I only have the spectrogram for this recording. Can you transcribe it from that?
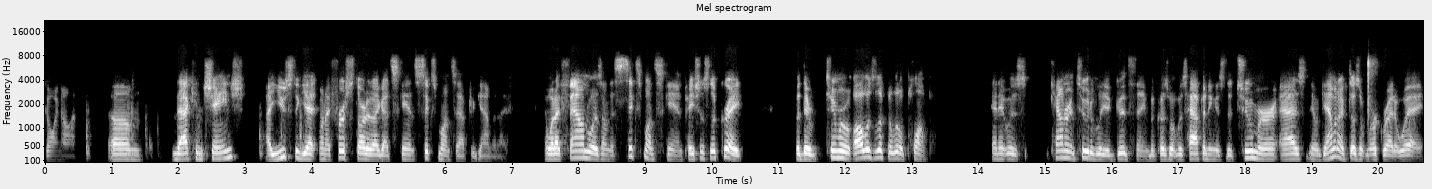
going on. Um, that can change I used to get, when I first started, I got scanned six months after Gamma Knife. And what I found was on the six month scan, patients looked great, but their tumor always looked a little plump. And it was counterintuitively a good thing because what was happening is the tumor, as you know, Gamma Knife doesn't work right away.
